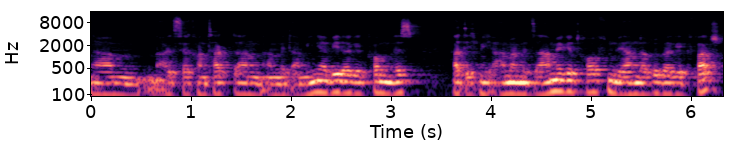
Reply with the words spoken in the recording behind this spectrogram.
Ähm, als der Kontakt dann äh, mit Arminia wiedergekommen ist, hatte ich mich einmal mit Sami getroffen. Wir haben darüber gequatscht,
